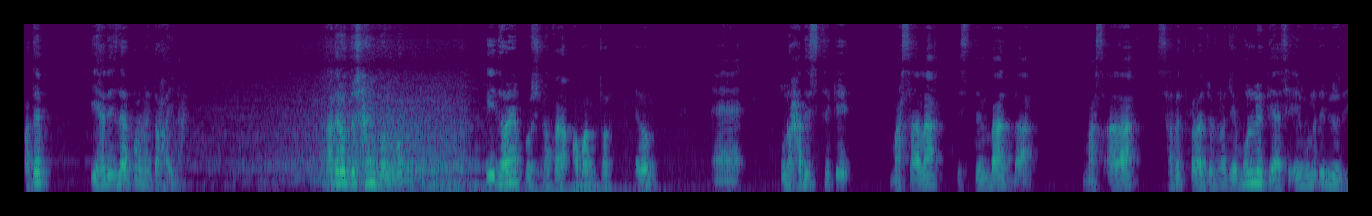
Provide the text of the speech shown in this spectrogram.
অতএব এই হাদিস দ্বারা প্রমাণিত হয় না। তাদের উদ্দেশ্যে আমি বলব, এই ধরনের প্রশ্ন করা অবান্তর এবং কোনো হাদিস থেকে মাসালা ইস্তেমবাদ বা মাসালা সাবেত করার জন্য যে মূলনীতি আছে, এই মূলনীতি বিরোধী।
